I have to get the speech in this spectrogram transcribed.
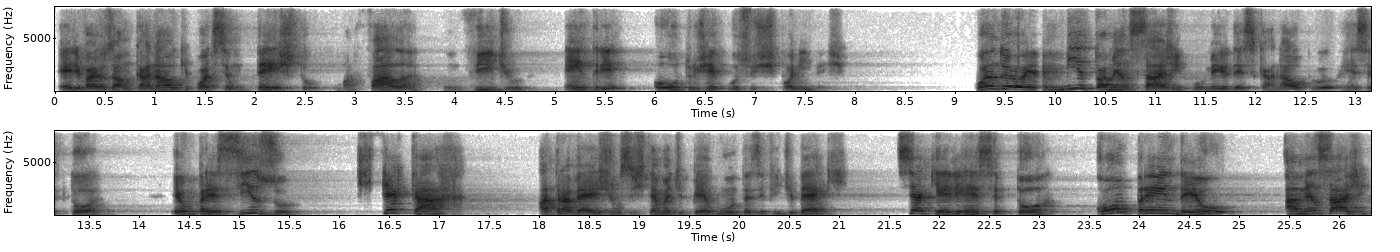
Ele vai usar um canal que pode ser um texto, uma fala, um vídeo, entre outros recursos disponíveis. Quando eu emito a mensagem por meio desse canal para o receptor, eu preciso checar, através de um sistema de perguntas e feedback, se aquele receptor compreendeu a mensagem.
